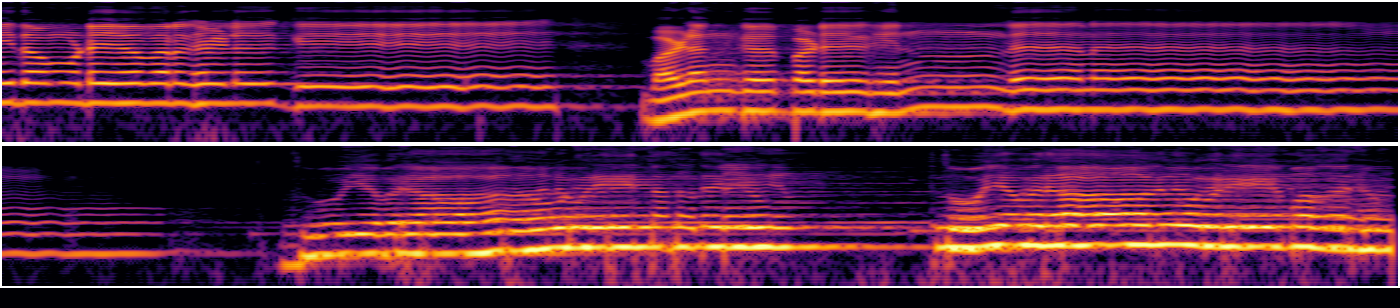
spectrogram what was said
புனிதமுடையவர்களுக்கு வழங்கப்படுகின்றன தூயவரான ஒரே தந்தையும் தூயவரான ஒரே மகனும்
